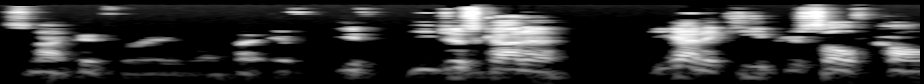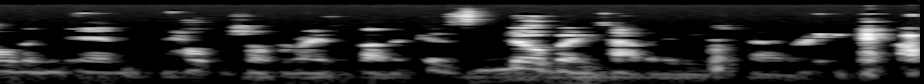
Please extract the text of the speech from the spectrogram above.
it's not good for anyone. But if, if you just gotta, you gotta keep yourself calm and, and help yourself to rise above it because nobody's having an easy time right now.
